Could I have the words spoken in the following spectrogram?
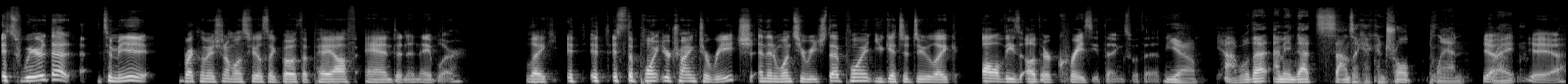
it's weird that to me reclamation almost feels like both a payoff and an enabler. Like it, it it's the point you're trying to reach and then once you reach that point you get to do like all these other crazy things with it. Yeah. Yeah, well that I mean that sounds like a control plan, yeah. right? Yeah, yeah.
